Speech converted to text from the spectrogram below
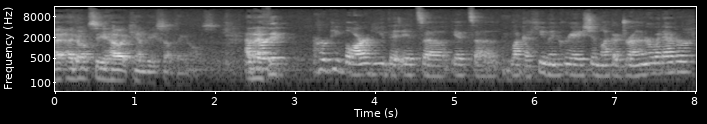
I, I don't see how it can be something else. And I've I heard, think, heard people argue that it's a it's a like a human creation, like a drone or whatever.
